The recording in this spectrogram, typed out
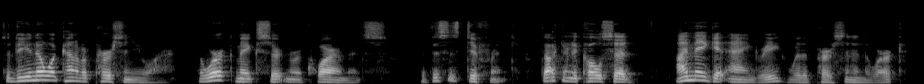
So, do you know what kind of a person you are? The work makes certain requirements, but this is different. Dr. Nicoll said, I may get angry with a person in the work,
